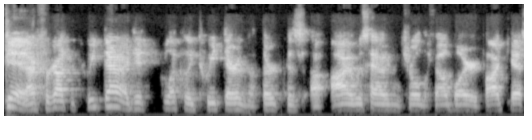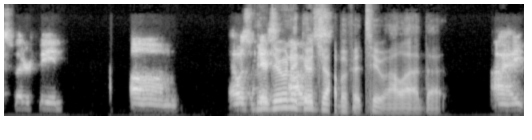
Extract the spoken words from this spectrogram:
did. I forgot to tweet that. I did luckily tweet there in the third because uh, I was having control of the Foul Area podcast Twitter feed. Um, that was you're doing a good was, job of it too. I'll add that. I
